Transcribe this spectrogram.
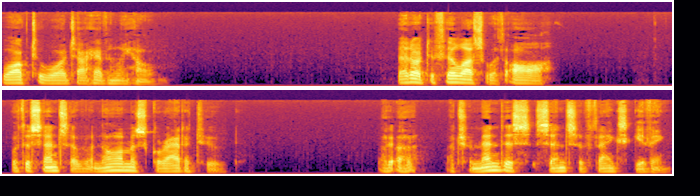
walk towards our heavenly home. That ought to fill us with awe, with a sense of enormous gratitude, a, a, a tremendous sense of thanksgiving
